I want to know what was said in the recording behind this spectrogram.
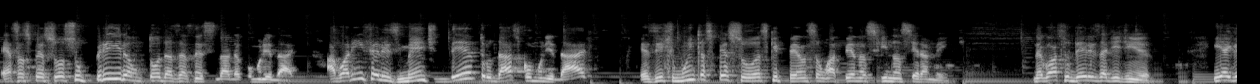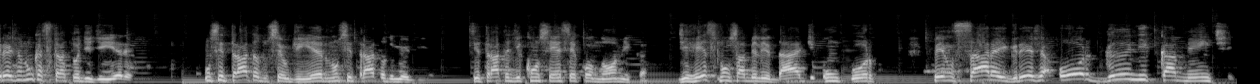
essas pessoas supriram todas as necessidades da comunidade. Agora, infelizmente, dentro das comunidades, existem muitas pessoas que pensam apenas financeiramente. O negócio deles é de dinheiro. E a igreja nunca se tratou de dinheiro. Não se trata do seu dinheiro, não se trata do meu dinheiro. Se trata de consciência econômica, de responsabilidade com o corpo, pensar a igreja organicamente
